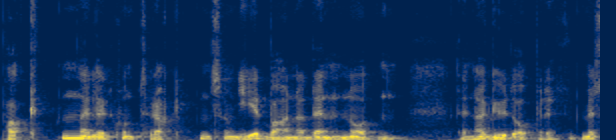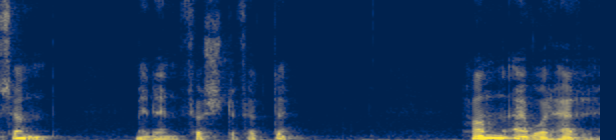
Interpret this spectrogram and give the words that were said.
Pakten eller kontrakten som gir barna denne nåden, den har Gud opprettet med Sønn, med den førstefødte. Han er vår Herre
